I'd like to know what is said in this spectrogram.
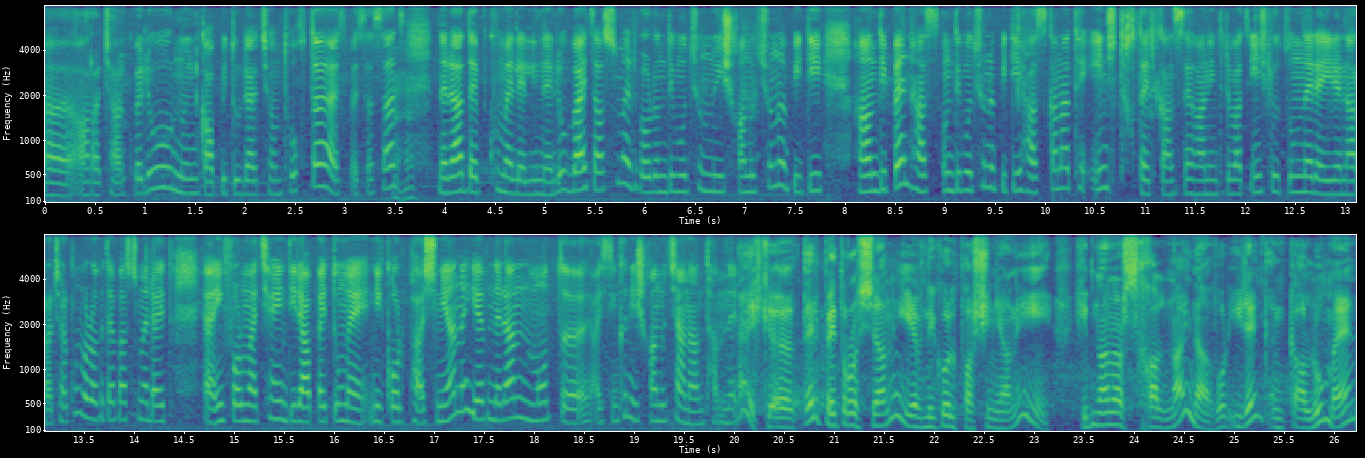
առաջարկվելու, նույն կապիտուլյացիոն թուղթը, այսպես ասած, նրա դեպքում էլ է լինելու, բայց ասում էր, որ ընդդիմությունն ու իշխանությունը պիտի հանդիպեն, ընդդիմությունը պիտի հասկանա, թե ինչ թղթեր կան սեղանին դրված, ինչ լուծումներ է իրեն առաջարկում, որովհետև ասում էր այդ ինֆորմացիային տիրապետում է Նիկոլ Փաշինյանը Փաշինյանը եւ նրան մոտ, այսինքն իշխանության անդամները։ Այք Տեր Պետրոսյանի եւ Նիկոլ Փաշինյանի հիմնանար սխալն այն է, որ իրենք ընկալում են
